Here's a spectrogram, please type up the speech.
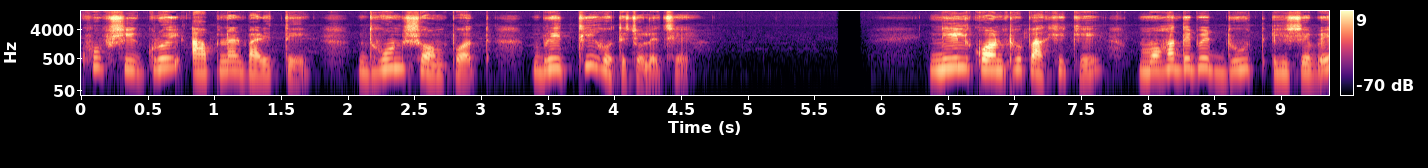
খুব শীঘ্রই আপনার বাড়িতে ধন সম্পদ বৃদ্ধি হতে চলেছে। নীলকণ্ঠ পাখিকে মহাদেবের দূত হিসেবে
